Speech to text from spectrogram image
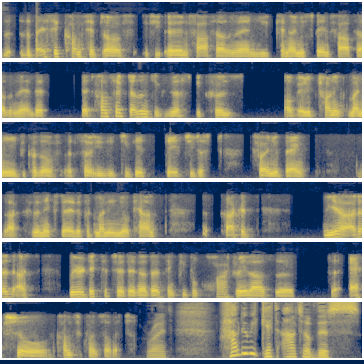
the, the basic concept of if you earn 5,000 Rand, you can only spend 5,000 Rand. That, that concept doesn't exist because of electronic money, because of it's so easy to get debt. You just phone your bank, like the next day they put money in your account. Like it, yeah, I don't, I, we're addicted to it, and I don't think people quite realize the, the actual consequence of it. Right. How do we get out of this,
